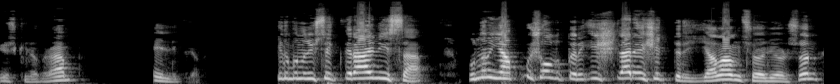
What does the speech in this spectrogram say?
100 kilogram 50 kilogram. Şimdi bunların yükseklikleri aynıysa bunların yapmış oldukları işler eşittir. Yalan söylüyorsun.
